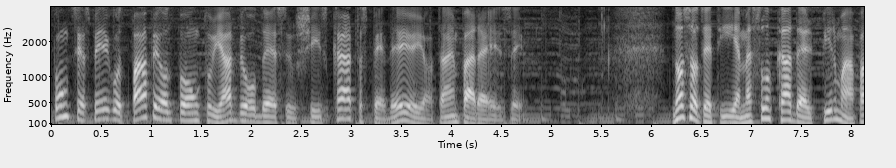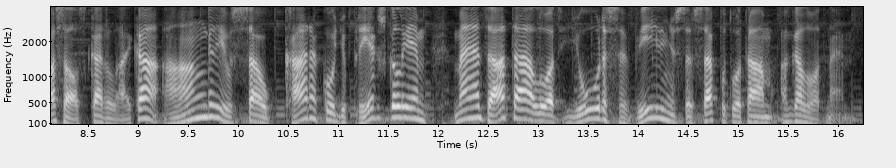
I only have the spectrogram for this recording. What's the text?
Punkts iegūt papildu punktu, ja atbildēsi uz šīs kārtas pēdējo jautājumu pareizi. Nosauciet iemeslu, kādēļ Pirmā pasaules kara laikā Angļi uz savu kara kuģu priekšgaliem mēdz attēlot jūras viļņus ar saputotām galotnēm.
